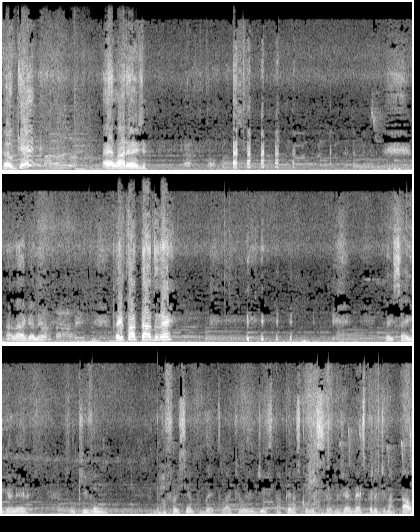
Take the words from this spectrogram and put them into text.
É o quê? Laranja. É laranja. Olha lá, galera. Tá empatado, né? É isso aí, galera. O que vão. Dá forcinha pro Beto lá, que hoje o dia está apenas começando. Já é véspera de Natal.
